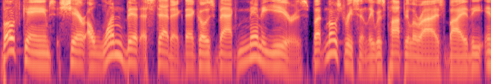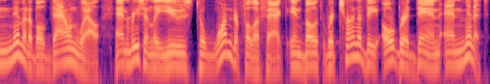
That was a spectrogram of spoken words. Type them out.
Both games share a one-bit aesthetic that goes back many years, but most recently was popularized by the inimitable Downwell and recently used to wonderful effect in both Return of the Obra Dinn and Minit.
